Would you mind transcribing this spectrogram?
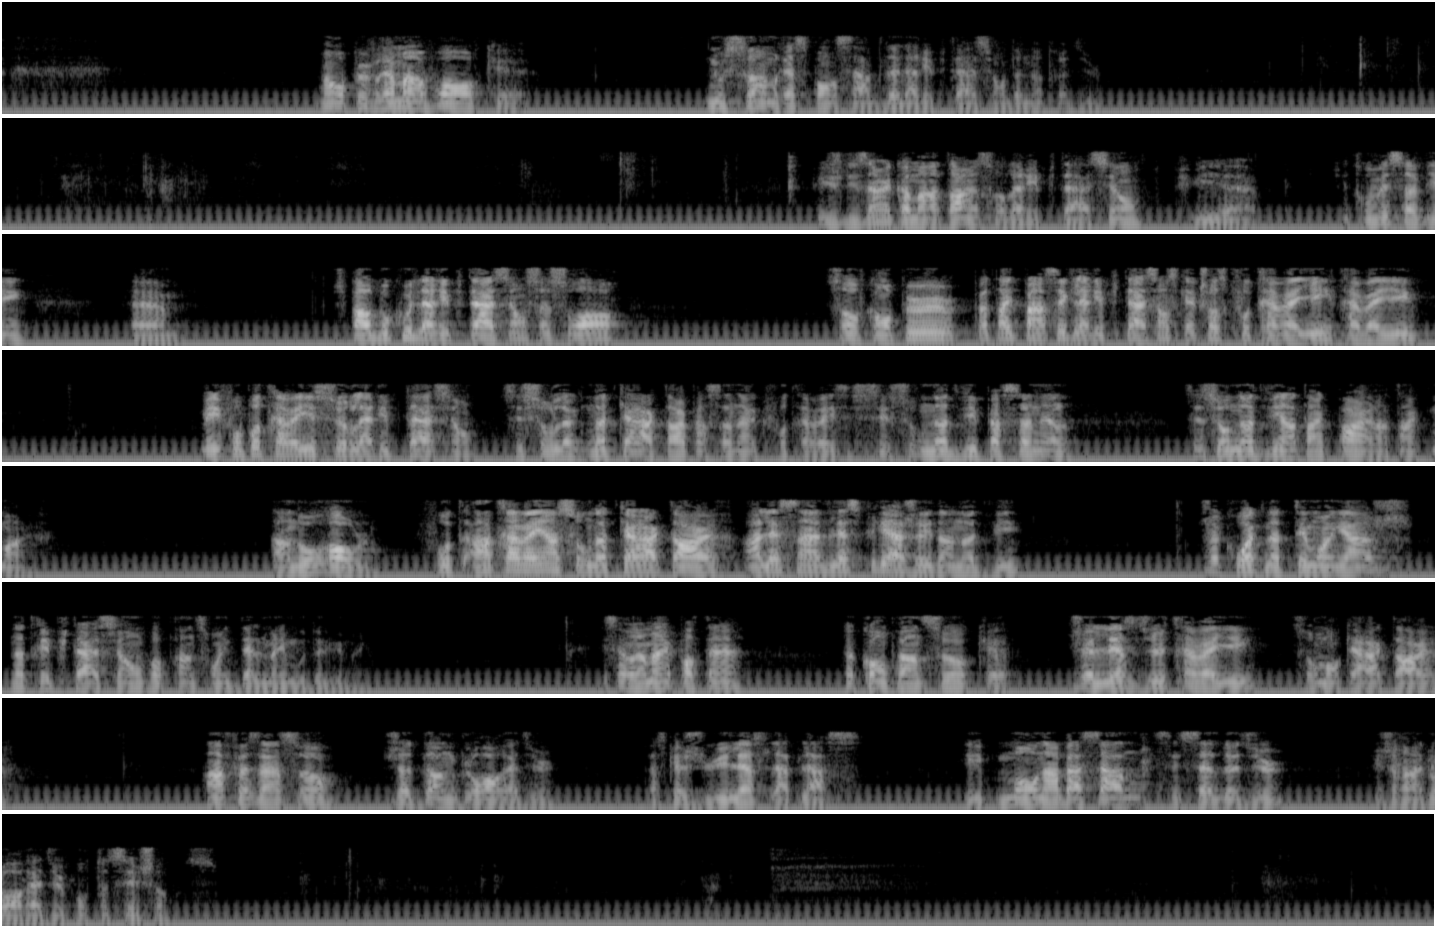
Mais on peut vraiment voir que nous sommes responsables de la réputation de notre Dieu. Puis je lisais un commentaire sur la réputation, puis euh, j'ai trouvé ça bien. Euh, je parle beaucoup de la réputation ce soir, sauf qu'on peut peut-être penser que la réputation, c'est quelque chose qu'il faut travailler, travailler. Mais il ne faut pas travailler sur la réputation. C'est sur notre caractère personnel qu'il faut travailler. C'est sur notre vie personnelle. C'est sur notre vie en tant que père, en tant que mère. Dans nos rôles. Faut, en travaillant sur notre caractère, en laissant l'Esprit agir dans notre vie, je crois que notre témoignage, notre réputation va prendre soin d'elle-même ou de lui-même. Et c'est vraiment important de comprendre ça, que je laisse Dieu travailler sur mon caractère. En faisant ça, je donne gloire à Dieu parce que je lui laisse la place. Et mon ambassade, c'est celle de Dieu. Et je rends gloire à Dieu pour toutes ces choses.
